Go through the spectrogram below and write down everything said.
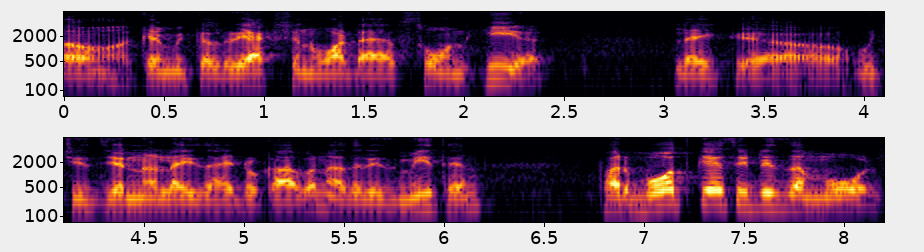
uh, chemical reaction what I have shown here like uh, which is generalized hydrocarbon other is methane. For both case it is the moles,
